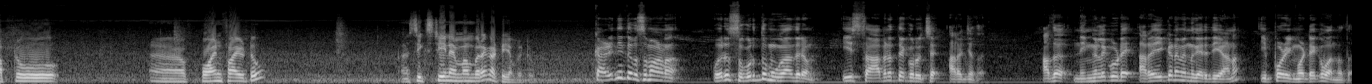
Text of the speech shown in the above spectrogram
up to point five to sixteen M M വരെ കട്ട് ചെയ്യാൻ പറ്റും. കഴിഞ്ഞ ദിവസമാണ് ഒരു സുഹൃത്ത് മുഖാന്തരം ഈ സ്ഥാപനത്തെക്കുറിച്ച് അറിഞ്ഞത്. അത് നിങ്ങളെ കൂടെ അറിയിക്കണമെന്ന് കരുതിയാണ് ഇപ്പോൾ ഇങ്ങോട്ടേക്ക് വന്നത്.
